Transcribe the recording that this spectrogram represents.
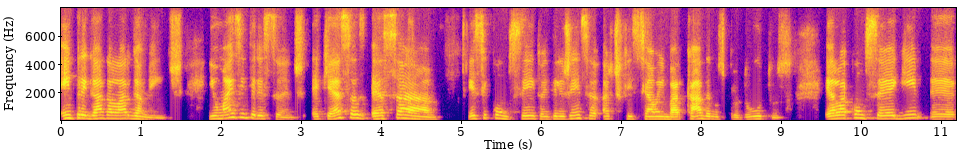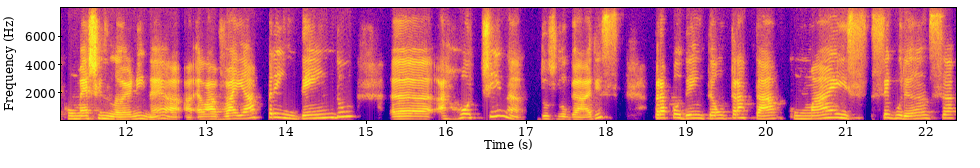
empregada largamente. E o mais interessante é que essa, essa, esse conceito, a inteligência artificial embarcada nos produtos, ela consegue, é, com machine learning, né, ela vai aprendendo uh, a rotina dos lugares para poder, então, tratar com mais segurança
